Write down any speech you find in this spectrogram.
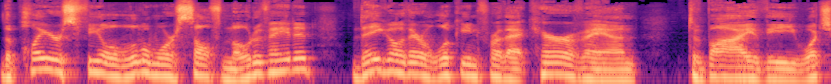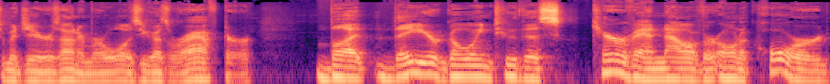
the players feel a little more self motivated. They go there looking for that caravan to buy the whatchamajiggers. I don't remember what was you guys were after, but they are going to this caravan now of their own accord.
